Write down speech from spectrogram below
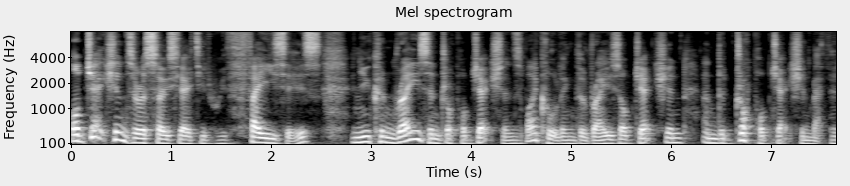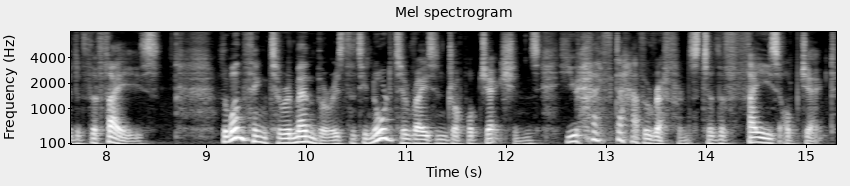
objections are associated with phases and you can raise and drop objections by calling the raise objection and the drop objection method of the phase. The one thing to remember is that in order to raise and drop objections you have to have a reference to the phase object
